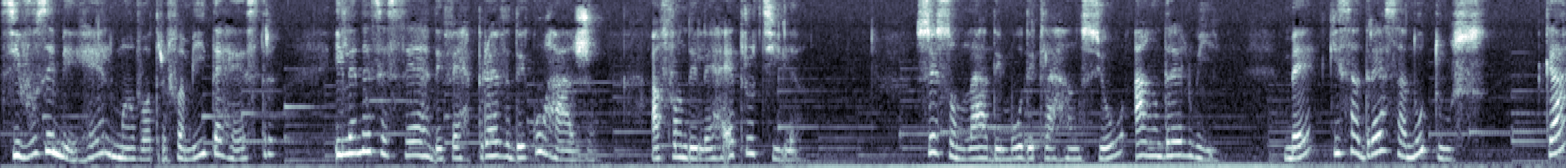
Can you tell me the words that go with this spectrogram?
Si vous aimez réellement votre famille terrestre, il est nécessaire de faire preuve de courage afin de leur être utile. Ce sont là des mots de à André Louis, mais qui s'adressent à nous tous, car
